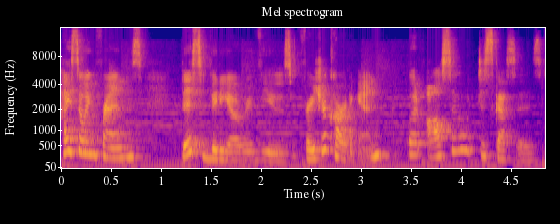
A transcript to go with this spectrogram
Hi sewing friends! This video reviews Fraser Cardigan, but also discusses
